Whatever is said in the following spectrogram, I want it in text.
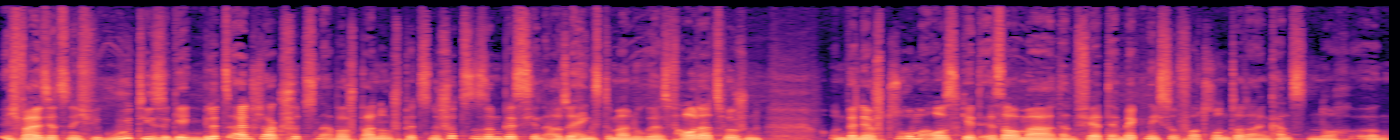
ich weiß jetzt nicht, wie gut diese gegen Blitzeinschlag schützen, aber Spannungsspitzen schützen sie ein bisschen. Also hängst du mal eine USV dazwischen. Und wenn der Strom ausgeht, ist auch mal, dann fährt der Mac nicht sofort runter, dann kannst du noch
